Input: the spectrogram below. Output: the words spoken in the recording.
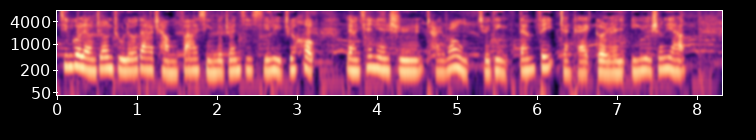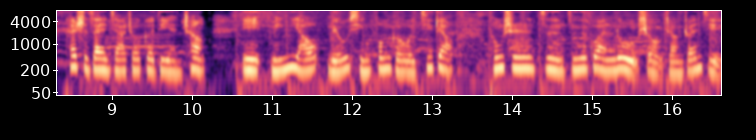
经过两张主流大厂发行的专辑洗礼之后，两千年时，Tyrone 决定单飞展开个人音乐生涯，开始在加州各地演唱，以民谣流行风格为基调，同时自资灌录首张专辑，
